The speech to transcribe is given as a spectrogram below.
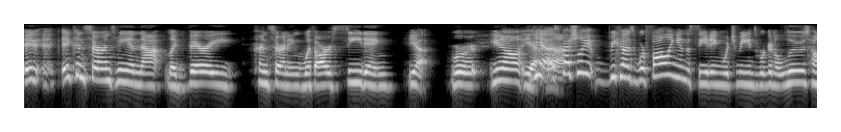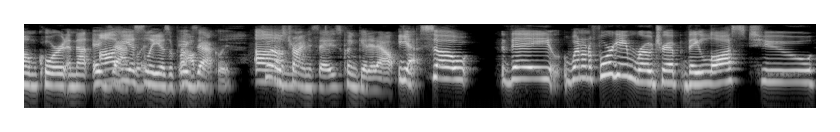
it it concerns me in that like very concerning with our seating. Yeah. We're you know yeah Yeah, especially because we're falling in the seating, which means we're going to lose home court, and that Exactly. obviously is a problem. exactly. That's what I was Um, trying to say. I just couldn't get it out. Yeah, so they went on a four game road trip. They lost to.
